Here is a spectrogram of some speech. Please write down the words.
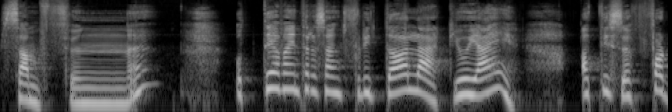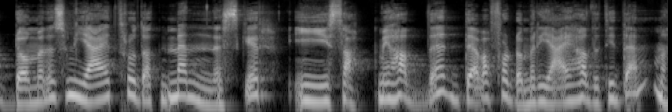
samfunnet. Og det var interessant, fordi da lærte jo jeg at disse fordommene som jeg trodde at mennesker i Sápmi hadde, det var fordommer jeg hadde til dem.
